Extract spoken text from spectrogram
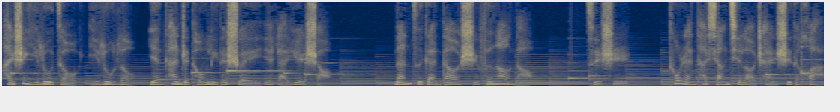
还是一路走一路漏，眼看着桶里的水越来越少，男子感到十分懊恼。此时，突然他想起老禅师的话，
